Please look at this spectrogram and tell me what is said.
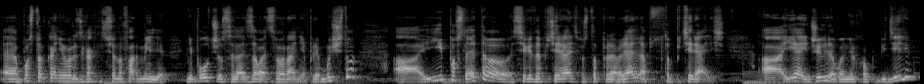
э, после того, как они вроде как все нафармили, не получилось реализовать свое раннее преимущество, а, и после этого секреты потерялись, просто прям реально абсолютно потерялись. А и IG довольно легко победили,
